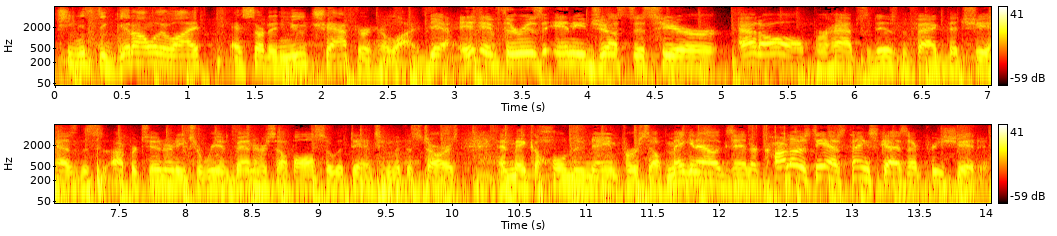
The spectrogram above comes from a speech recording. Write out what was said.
She needs to get on with her life and start a new chapter in her life. Yeah, if there is any justice here at all, perhaps it is the fact that she has this opportunity to reinvent herself also with Dancing with the Stars and make a whole new name for herself. Megan Alexander, Carlos Diaz, thanks, guys. I appreciate it.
